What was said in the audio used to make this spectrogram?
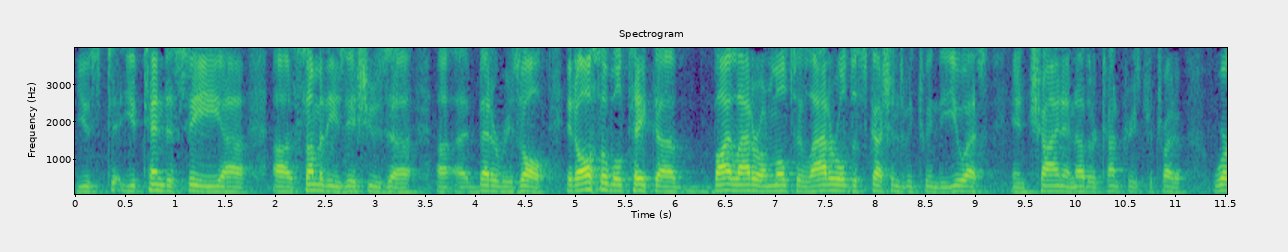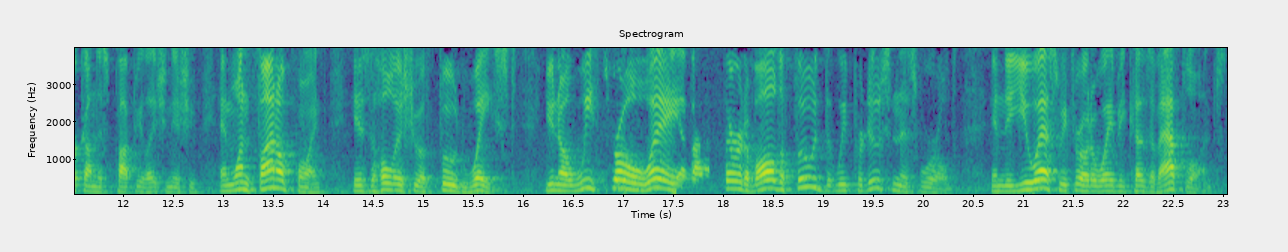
you, st- you tend to see uh, uh, some of these issues uh, uh, uh better resolved. It also will take uh, bilateral and multilateral discussions between the U.S. and China and other countries to try to work on this population issue. And one final point is the whole issue of food waste. You know, we throw away about a third of all the food that we produce in this world. In the U.S., we throw it away because of affluence.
